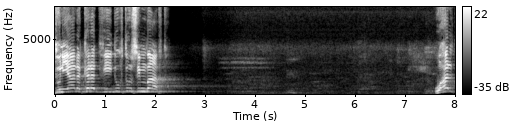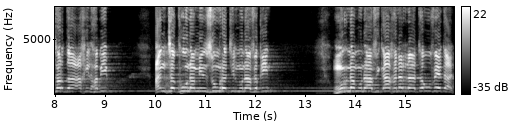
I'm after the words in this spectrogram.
duniyaan akkanat fiiduuftuun sin baaftu وهل ترضى أخي الحبيب أن تكون من زمرة المنافقين؟ مرنا منافق آخر توفيتات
